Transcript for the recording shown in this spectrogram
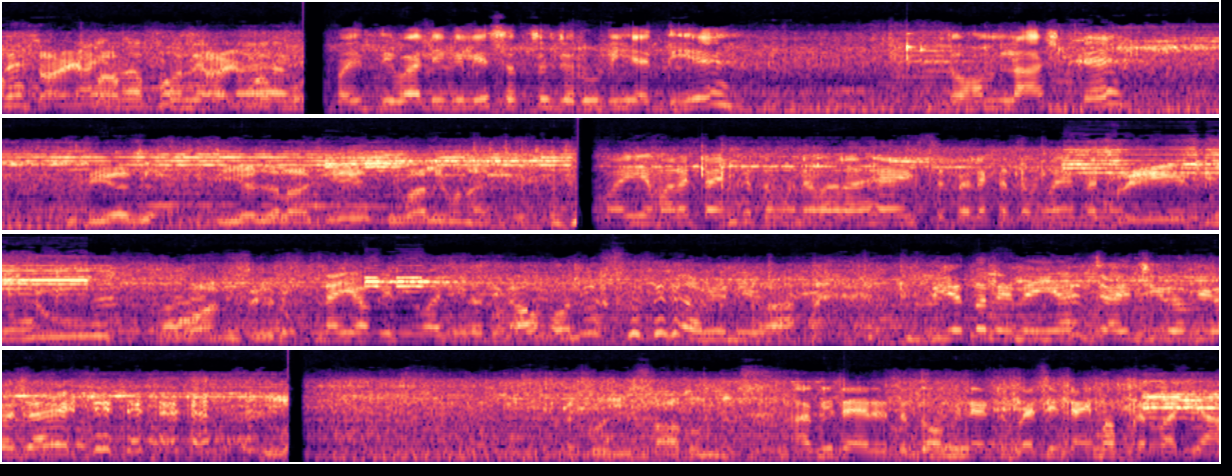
time time up, up होने वाला भाई दिवाली के लिए सबसे ज़रूरी है दिए। तो हम लास्ट के दिया ज- दिया जला के दिवाली मनाएँगे। भाई हमारा टाइम खत्म होने वाला है। इससे पहले खत्म हुए मैं थ्री टू वन ज़ीरो नहीं अभी नहीं हुआ। ज़ीरो दिखाओ फ़ोन अभी नहीं हुआ। दिए तो लेने ही है चाहे ज़ीरो भी हो जाए। देखो जी सात उन्नीस। अभी रह रहे थे दो मिनट वैसे टाइम अप करवा दिया।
